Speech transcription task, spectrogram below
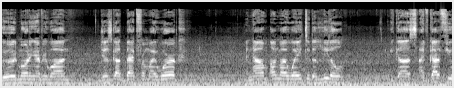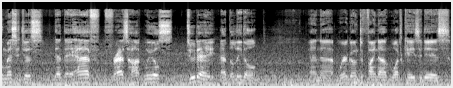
Good morning, everyone. Just got back from my work, and now I'm on my way to the Lidl because I've got a few messages that they have fresh Hot Wheels today at the Lidl, and uh, we're going to find out what case it is.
